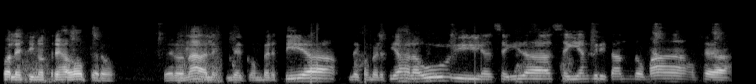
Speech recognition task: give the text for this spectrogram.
Palestino 3 a 2, pero, pero nada, le, le, convertía, le convertías a la U y enseguida seguían gritando más, o sea,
